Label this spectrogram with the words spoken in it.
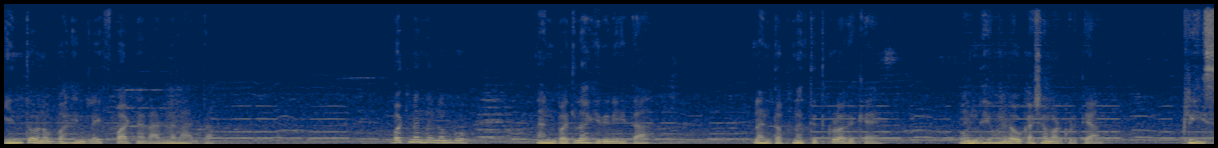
ಇಂಥವನೊಬ್ಬ ನಿನ್ನ ಲೈಫ್ ಪಾರ್ಟ್ನರ್ ಆದ್ಮೇಲೆ ಅಂತ. ಬಟ್ ನನ್ನ ನಂಬು. ನಾನು ಬದಲಾಗಿದ್ದೀನಿ ಈತ. ನನ್ನ ತಪ್ಪನ್ನ ತಿದ್ಕೊಳ್ಳೋದಕ್ಕೆ ಒಂದೇ ಒಂದು ಅವಕಾಶ ಮಾಡಿಕೊಡ್ತೀಯಾ? ಪ್ಲೀಸ್.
